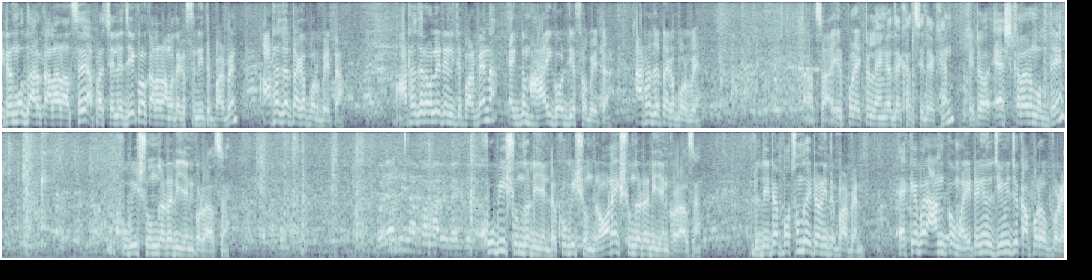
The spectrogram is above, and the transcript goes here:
এটার মধ্যে আরও কালার আছে, আপনারা চাইলে যে কোনো কালার আমাদের কাছে নিতে পারবেন। আট হাজার টাকা পড়বে এটা। আট হাজার হলে এটা নিতে পারবেন, একদম হাই গর্জিয়াস হবে এটা। আট হাজার টাকা পড়বে। আচ্ছা এরপর একটা লেহেঙ্গা দেখাচ্ছি, দেখেন। এটা অ্যাশ কালারের মধ্যে খুবই সুন্দর একটা ডিজাইন করা আছে। খুবই সুন্দর ডিজাইনটা, খুবই সুন্দর, অনেক সুন্দর একটা ডিজাইন করা আছে। যদি এটা পছন্দ এটাও নিতে পারবেন। একেবারে আনকমন এটা কিন্তু জিমিচু কাপড়ের উপরে।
